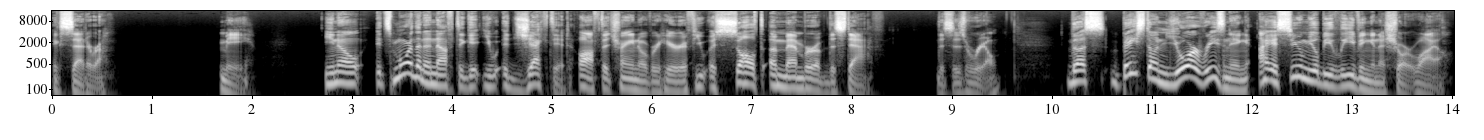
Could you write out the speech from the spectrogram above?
etc. Me. You know, it's more than enough to get you ejected off the train over here if you assault a member of the staff. This is real. Thus, based on your reasoning, I assume you'll be leaving in a short while.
